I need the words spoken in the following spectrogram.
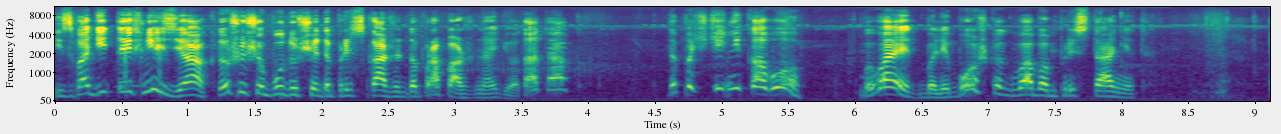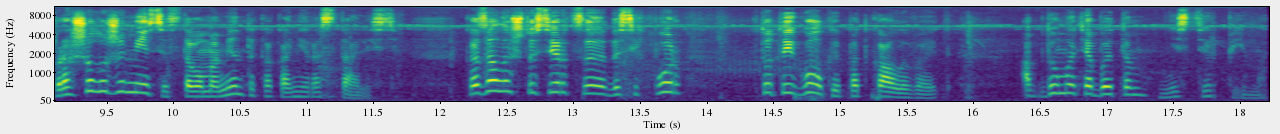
Изводить-то их нельзя. Кто ж еще будущее да предскажет, да пропажу найдет. А так? Да почти никого. Бывает, болебошка к бабам пристанет. Прошел уже месяц с того момента, как они расстались. Казалось, что сердце до сих пор кто-то иголкой подкалывает. Обдумать об этом нестерпимо.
